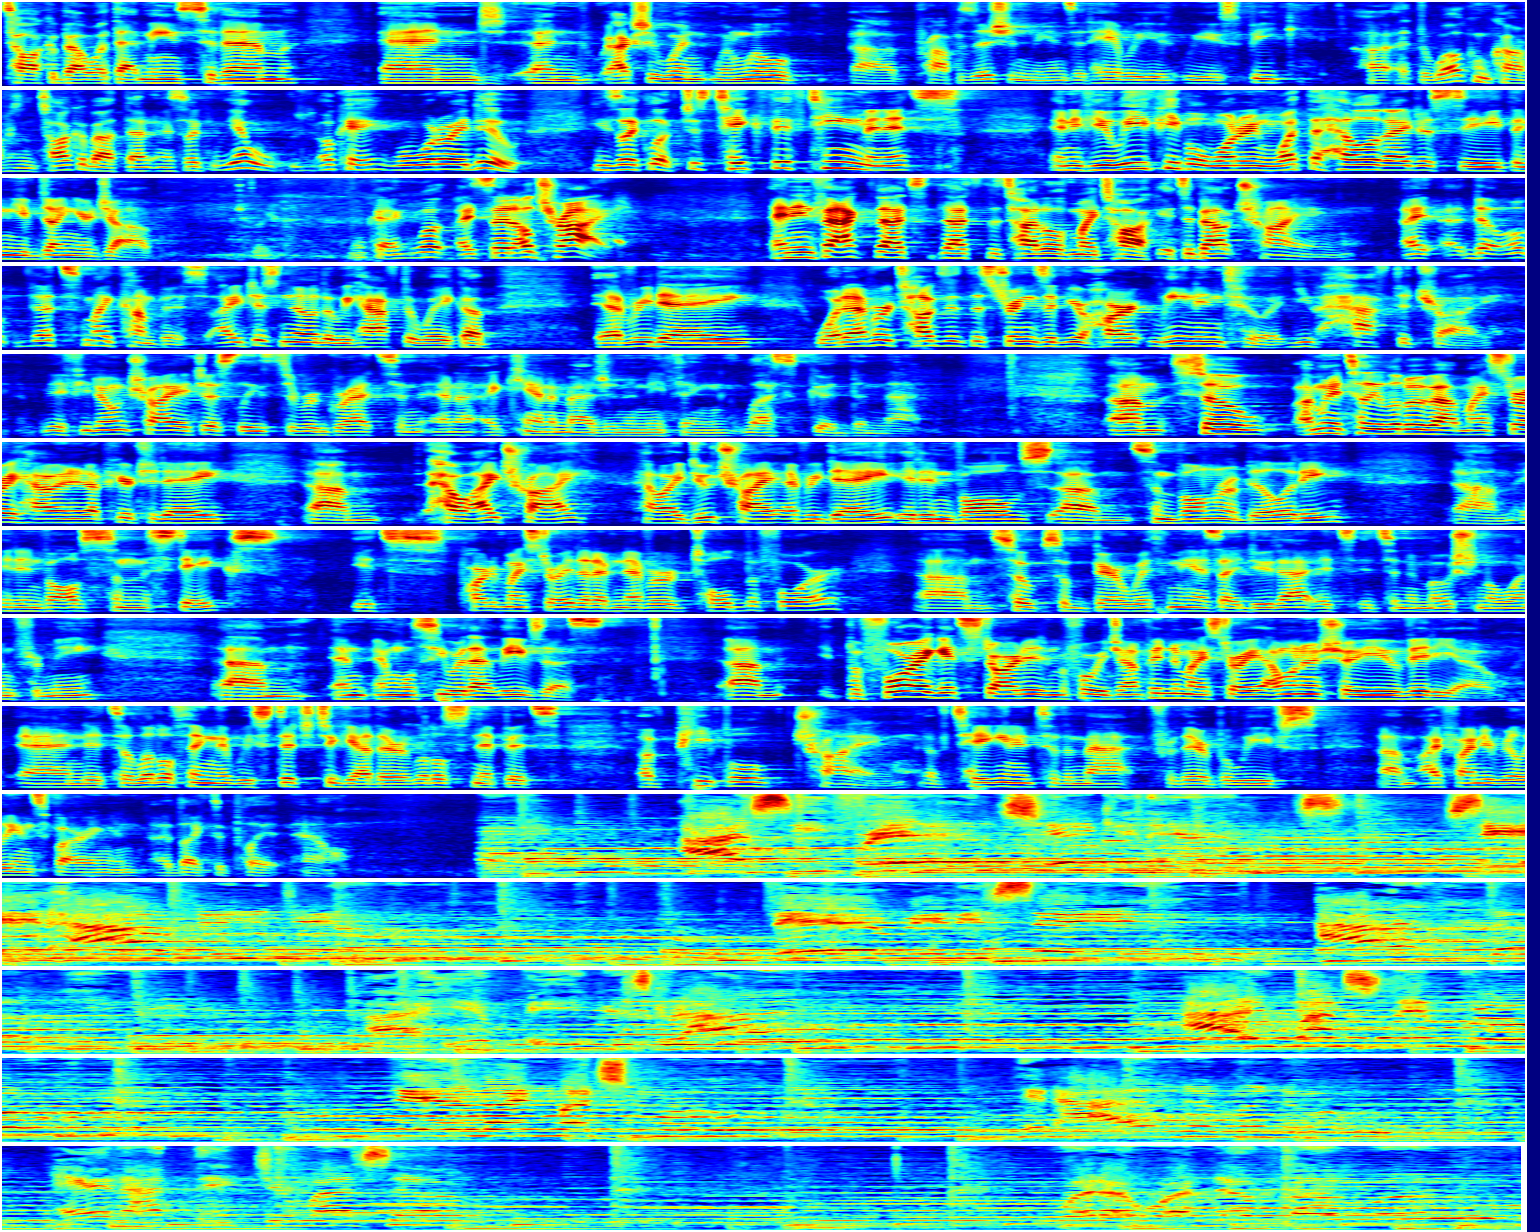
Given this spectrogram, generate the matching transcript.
talk about what that means to them. And, and actually, when, when Will uh, propositioned me and said, hey, will you, will you speak uh, at the Welcome Conference and talk about that? And it's like, yeah, okay, well, what do I do? He's like, look, just take 15 minutes, and if you leave people wondering, what the hell did I just see, then you've done your job. Like, Okay, well, I said I'll try. And in fact, that's, that's the title of my talk. It's about trying. I, that's my compass. I just know that we have to wake up every day, whatever tugs at the strings of your heart, lean into it. You have to try. If you don't try, it just leads to regrets, and, and I can't imagine anything less good than that. Um, so I'm going to tell you a little bit about my story, how I ended up here today, um, how I try, how I do try every day. It involves um, some vulnerability. Um, it involves some mistakes. It's part of my story that I've never told before. Um, so, so bear with me as I do that. It's, it's an emotional one for me. Um, and, and we'll see where that leaves us. Um, before I get started and before we jump into my story, I want to show you a video. And it's a little thing that we stitched together, little snippets of people trying, of taking it to the mat for their beliefs. Um, I find it really inspiring, and I'd like to play it now. I see friends shaking hands, much more than I never knew. And I think to myself, what a wonderful world.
